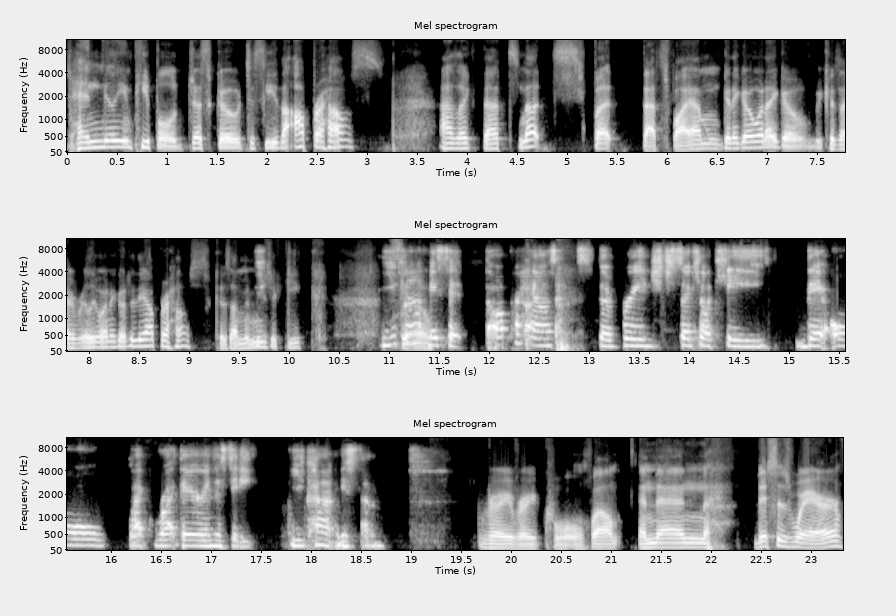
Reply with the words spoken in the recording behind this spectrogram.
10 million people just go to see the opera house. I was like, that's nuts. But that's why I'm gonna go when I go because I really want to go to the opera house because I'm a music geek. You So- can't miss it. The Opera uh, House, the bridge, Circular Quay, they're all like right there in the city. You can't miss them. Very, very cool. Well, and then this is where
